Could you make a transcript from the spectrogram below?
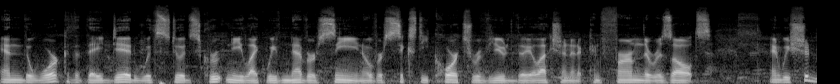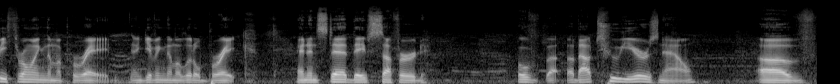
And the work that they did withstood scrutiny like we've never seen. Over 60 courts reviewed the election and it confirmed the results. And we should be throwing them a parade and giving them a little break. And instead, they've suffered over, about two years now of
